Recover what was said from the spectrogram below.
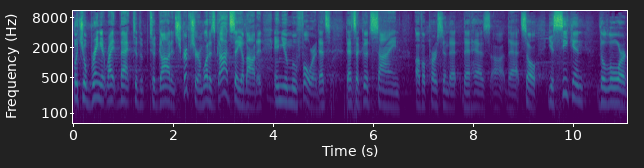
but you'll bring it right back to, the, to God and Scripture and what does God say about it, and you move forward. That's, that's a good sign of a person that, that has uh, that. So you're seeking the Lord.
